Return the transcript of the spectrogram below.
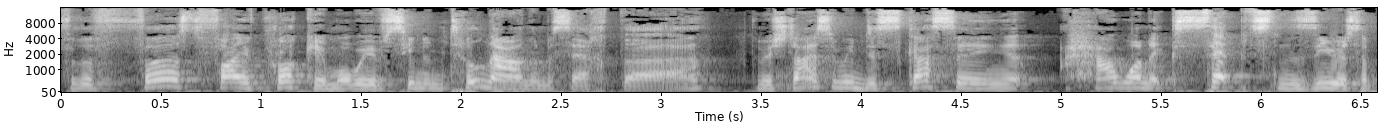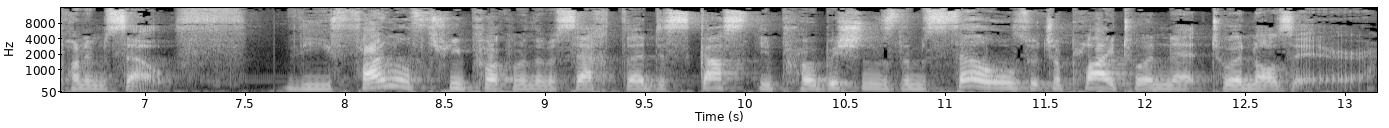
For the first five prokim, what we have seen until now in the Masechta, the Mishnah has been discussing how one accepts Naziris upon himself. The final three prokim of the Masechta discuss the prohibitions themselves which apply to a, to a Nazir.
